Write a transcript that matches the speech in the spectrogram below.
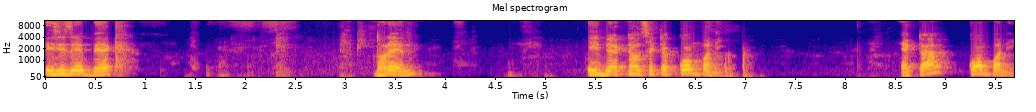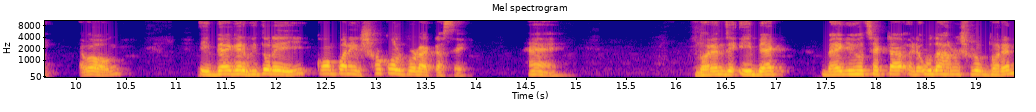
এই যে যে ব্যাগ ধরেন এই ব্যাগটা হচ্ছে একটা কোম্পানি একটা কোম্পানি এবং এই ব্যাগের ভিতরেই কোম্পানির সকল প্রোডাক্ট আছে। হ্যাঁ ধরেন যে এই ব্যাগ ব্যাগই হচ্ছে একটা এটা উদাহরণস্বরূপ ধরেন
